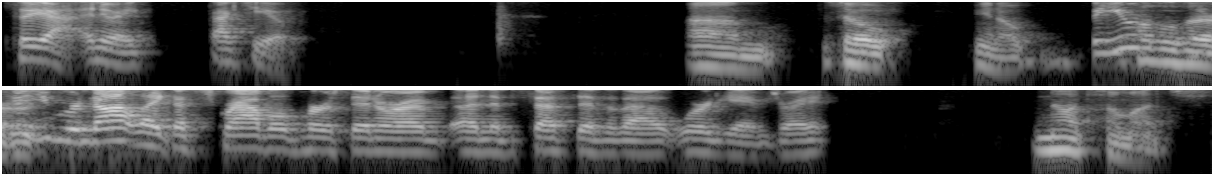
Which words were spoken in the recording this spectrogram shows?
so yeah, anyway, back to you. Um, so, you know, But you, Puzzles you are- you were not like a Scrabble person or a- an obsessive about word games, right? not so much.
